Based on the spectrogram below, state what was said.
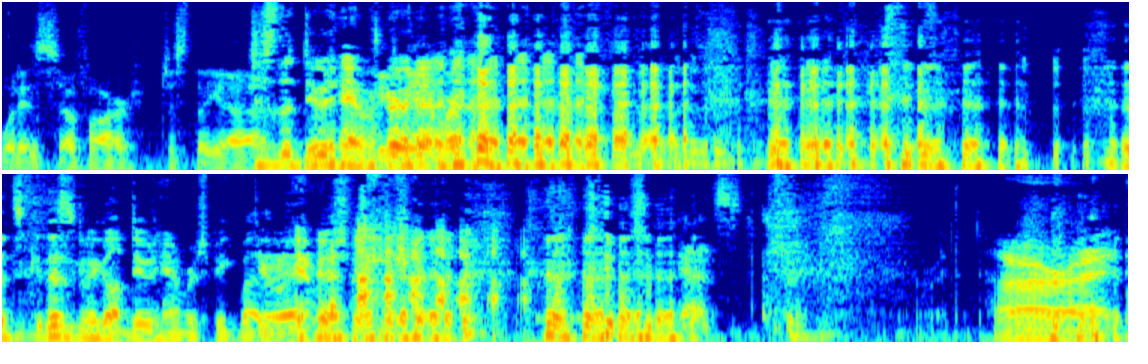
What is so far? Just the uh, just the dude hammer dude hammer. It's, this is gonna be called Dude Hammer Speak, by Dude the way. Hammer yes. All right.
